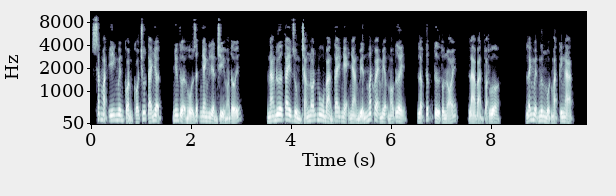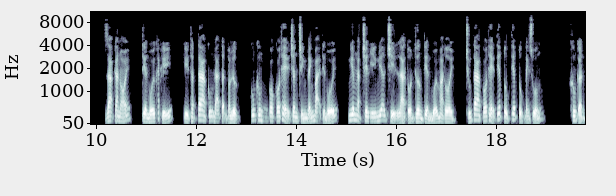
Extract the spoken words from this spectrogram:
sắc mặt y nguyên còn có chút tái nhợt, nhưng tựa hồ rất nhanh liền trì hoãn tới. Nàng đưa tay dùng trắng nón mu bàn tay nhẹ nhàng biến mất khoe miệng máu tươi, lập tức từ tôi nói, là bản tọa thua. Lãnh nguyệt ngưng một mặt kinh ngạc. Dạ ca nói tiền bối khách khí, kỳ thật ta cũng đã tận toàn lực, cũng không có có thể chân chính đánh bại tiền bối, nghiêm ngặt trên ý nghĩa chỉ là tổn thương tiền bối mà thôi, chúng ta có thể tiếp tục tiếp tục đánh xuống. Không cần.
